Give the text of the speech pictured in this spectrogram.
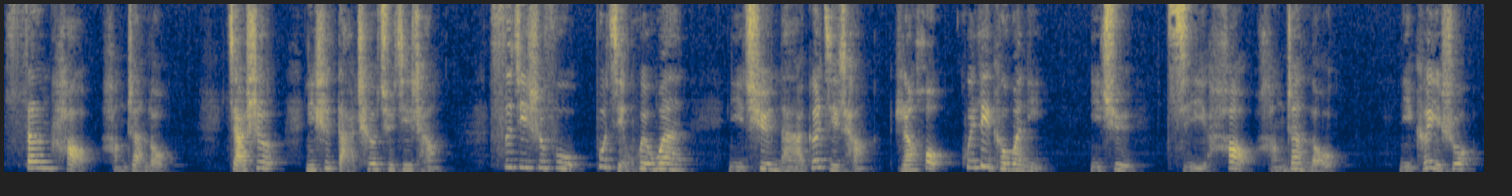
三号航站楼。假设你是打车去机场，司机师傅不仅会问你去哪个机场，然后会立刻问你。你去几号航站楼？你可以说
